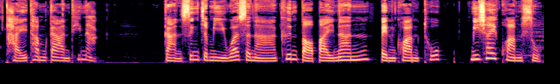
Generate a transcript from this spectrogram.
กไถทำการที่หนัก การซึ่งจะมีวาสนาขึ้นต่อไปนั้นเป็นความทุกข์มิใช่ความสุข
